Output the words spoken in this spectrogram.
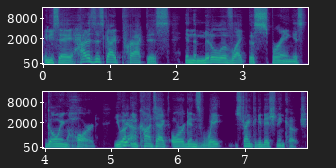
and you say how does this guy practice in the middle of like the spring is going hard you yeah. you contact oregon's weight strength and conditioning coach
